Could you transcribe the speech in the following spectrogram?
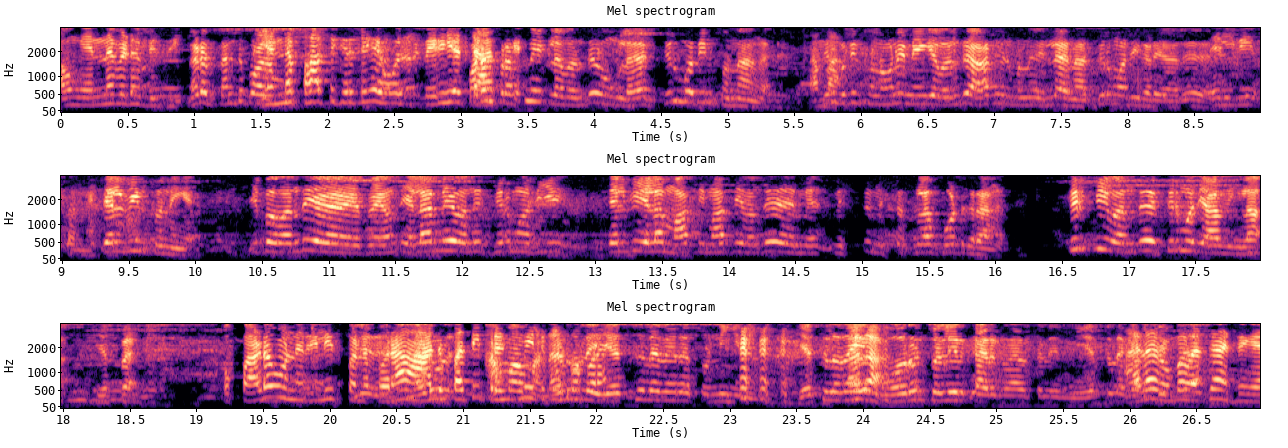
அவங்க என்னை விட பிஸி மேடம் தண்டுபாளையம் என்ன பார்த்துக்கிறதே ஒரு பெரிய டாஸ்க் பிரஸ் மீட்ல வந்து உங்களை திருமதின்னு சொன்னாங்க. திருமதின்னு சொன்ன உடனே நீங்க வந்து ஆசிரியர் பண்ண இல்ல நான் திருமதி கிடையாது. செல்வி சொன்னேன். செல்வின்னு சொன்னீங்க. இப்போ வந்து இப்போ வந்து எல்லாருமே வந்து திருமதி செல்வி எல்லாம் மாற்றி மாற்றி வந்து மிஸ்டர் மிஸ்டர்ஸ் எல்லாம் போட்டுக்கிறாங்க. திருப்பி வந்து திருமதி ஆவீங்களா? எப்போ? இப்போ படம் ஒன்று ரிலீஸ் பண்ண போகிறேன் அதை பற்றி ப்ரெஸ் மீட் நடுவுல எஸ்ல வேற சொன்னீங்க. எஸ்ல தான் வரும்னு சொல்லியிருக்காருன்னு வேற சொல்லிருக்கீங்க எஸ்ல அதெல்லாம் ரொம்ப வருஷம் ஆச்சுங்க.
